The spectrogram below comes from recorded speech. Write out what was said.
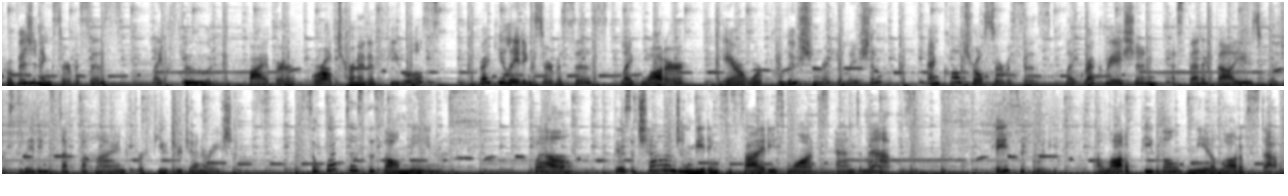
provisioning services, like food, fiber, or alternative fuels, regulating services, like water, air, or pollution regulation, and cultural services, like recreation, aesthetic values, or just leaving stuff behind for future generations. So, what does this all mean? Well, there's a challenge in meeting society's wants and demands. Basically, a lot of people need a lot of stuff,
